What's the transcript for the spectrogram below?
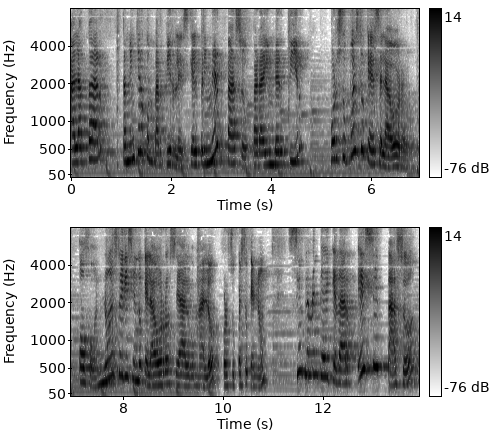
a la par también quiero compartirles que el primer paso para invertir, por supuesto que es el ahorro. Ojo, no estoy diciendo que el ahorro sea algo malo, por supuesto que no. Simplemente hay que dar ese paso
